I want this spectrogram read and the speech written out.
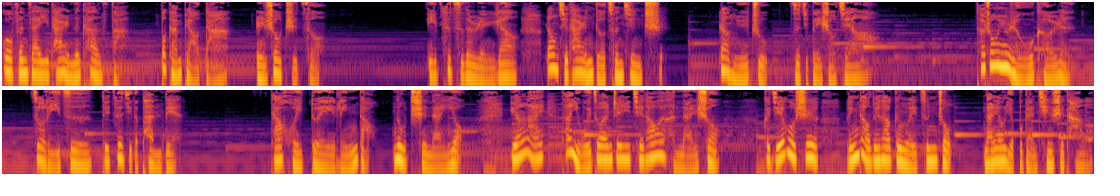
过分在意他人的看法，不敢表达，忍受指责。一次次的忍让，让其他人得寸进尺，让女主自己备受煎熬。她终于忍无可忍，做了一次对自己的叛变。她回怼领导，怒斥男友。原来她以为做完这一切他会很难受，可结果是领导对她更为尊重。男友也不敢轻视她了。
